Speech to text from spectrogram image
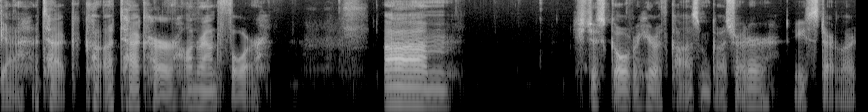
Yeah, attack attack her on round four. Um, just go over here with Cosm Ghost Rider. He's Star Lord.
